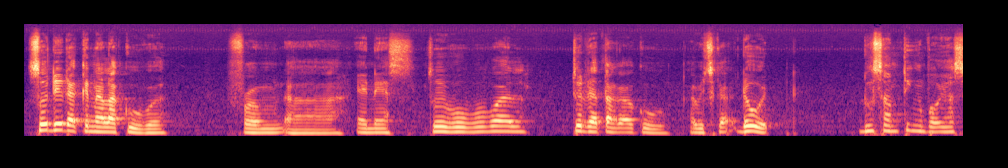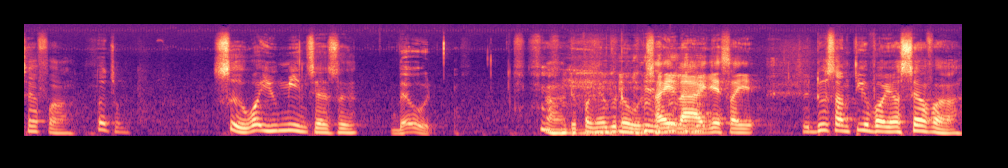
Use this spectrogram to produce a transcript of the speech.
So dia dah kenal aku apa? From uh, NS So dia berbual Tu dia datang kat aku. Habis cakap Daud Do something about yourself lah Tu macam Sir what you mean saya sir? Daud. Ah, dia panggil aku Daud. Syed lah I guess Syed. So, Do something about yourself lah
